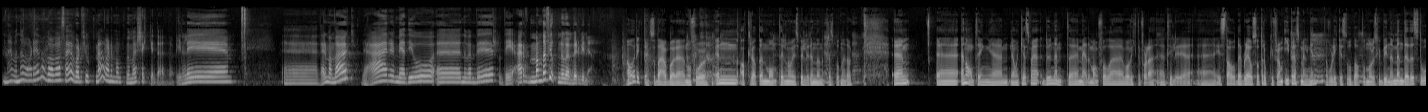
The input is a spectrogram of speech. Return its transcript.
Nei, men det var det. Hva, hva sa jeg? Var det 14.? Var det mandag? Nå må jeg sjekke. Det det er pinlig. Eh, det er mandag. Det er medio eh, november. Det er mandag 14. november, begynner jeg. Ja, riktig. Så det er jo bare noen få, en, akkurat en måned til når vi spiller inn denne pressepotten i dag. Um, eh, en annen ting, eh, Jannicke, du nevnte mediemangfold eh, var viktig for deg eh, tidligere eh, i stad. og Det ble også trukket fram i pressemeldingen, hvor det ikke sto dato når du skulle begynne. Men det det sto,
